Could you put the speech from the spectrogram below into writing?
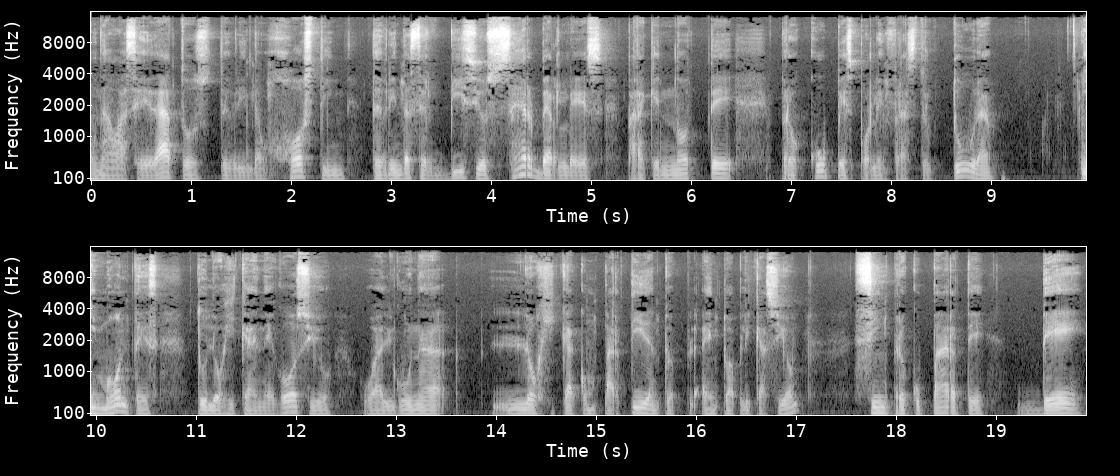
una base de datos, te brinda un hosting, te brinda servicios serverless para que no te preocupes por la infraestructura y montes tu lógica de negocio o alguna lógica compartida en tu, en tu aplicación sin preocuparte de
